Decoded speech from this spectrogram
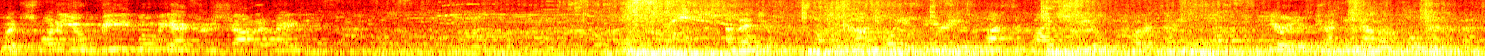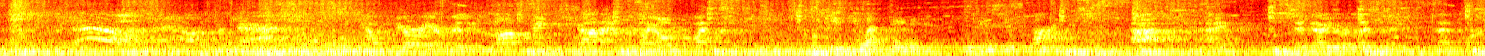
which one of you B-movie extras shot at me? Avenger, the convoy is carrying classified shield prototypes. Fury is tracking down the full manifest. You updated. Induce is fine. Ah, I didn't know you were listening to that part.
